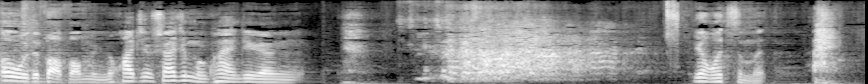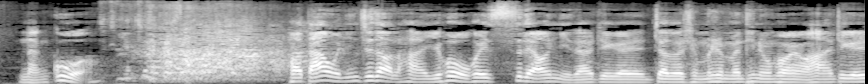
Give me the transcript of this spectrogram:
哦，我的宝宝们，你们花这刷这么快，这个 让我怎么哎难过。好，答案我已经知道了哈，一会儿我会私聊你的这个叫做什么什么听众朋友哈，这个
